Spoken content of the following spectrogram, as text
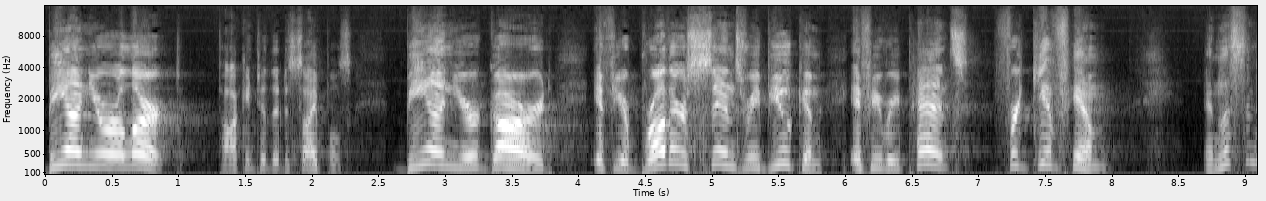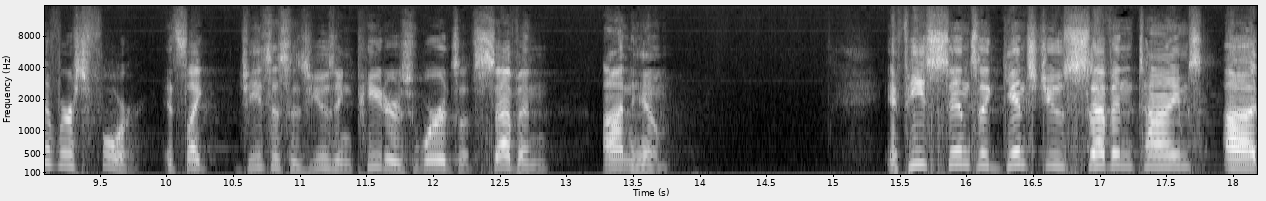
Be on your alert, talking to the disciples. Be on your guard. If your brother sins, rebuke him. If he repents, forgive him. And listen to verse 4. It's like Jesus is using Peter's words of seven on him. If he sins against you seven times a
